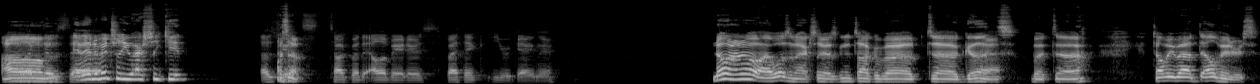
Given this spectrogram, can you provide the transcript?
Um, like those, and then uh, eventually you actually get I was going to talk about the elevators, but I think you were getting there. no no no I wasn't actually I was going to talk about uh, guns, but uh, tell me about the elevators.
